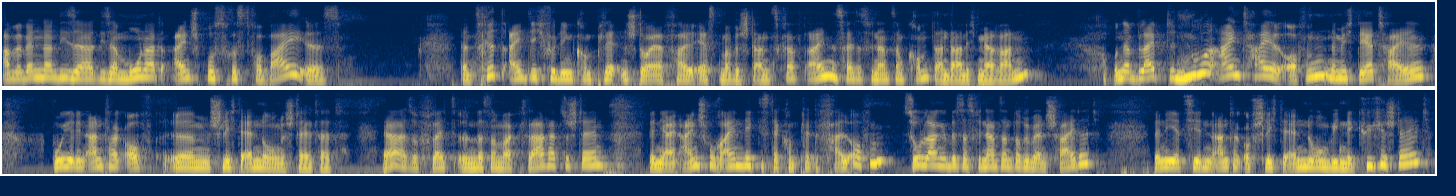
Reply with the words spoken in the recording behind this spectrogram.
Aber wenn dann dieser, dieser Monat Einspruchsfrist vorbei ist, dann tritt eigentlich für den kompletten Steuerfall erstmal Bestandskraft ein. Das heißt, das Finanzamt kommt dann da nicht mehr ran. Und dann bleibt nur ein Teil offen, nämlich der Teil, wo ihr den Antrag auf ähm, schlichte Änderung gestellt habt. Ja, also vielleicht, um das nochmal klarer zu stellen, wenn ihr einen Einspruch einlegt, ist der komplette Fall offen, so lange bis das Finanzamt darüber entscheidet. Wenn ihr jetzt hier den Antrag auf schlichte Änderung wegen der Küche stellt,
